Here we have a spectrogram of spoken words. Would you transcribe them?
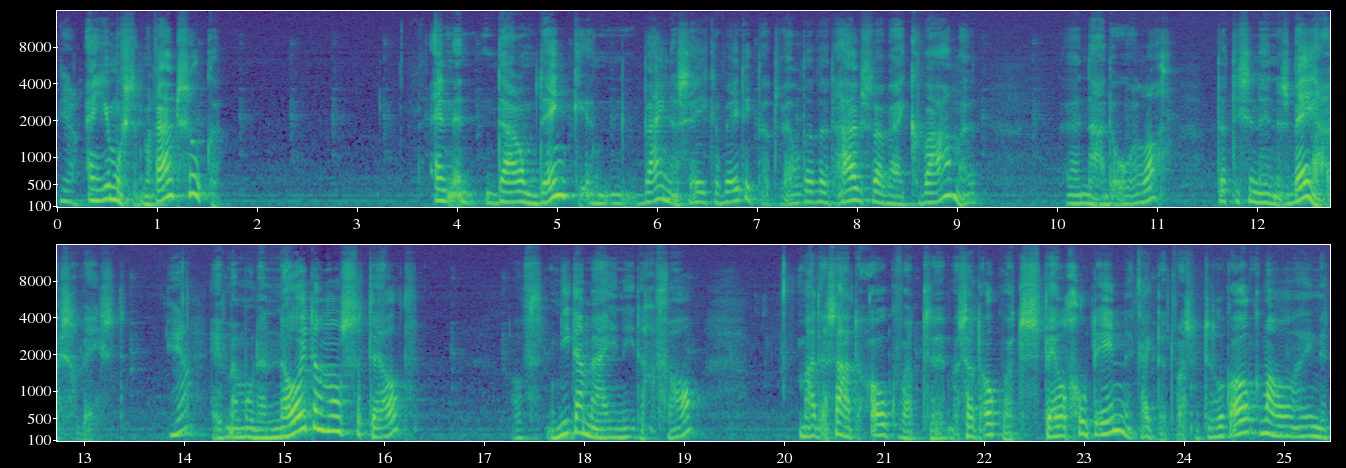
Ja. En je moest het maar uitzoeken. En, en daarom denk ik, en bijna zeker weet ik dat wel, dat het huis waar wij kwamen eh, na de oorlog, dat is een NSB-huis geweest. Ja? Heeft mijn moeder nooit aan ons verteld. Of niet aan mij in ieder geval. Maar er zat ook wat, eh, zat ook wat speelgoed in. Kijk, dat was natuurlijk ook allemaal in het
